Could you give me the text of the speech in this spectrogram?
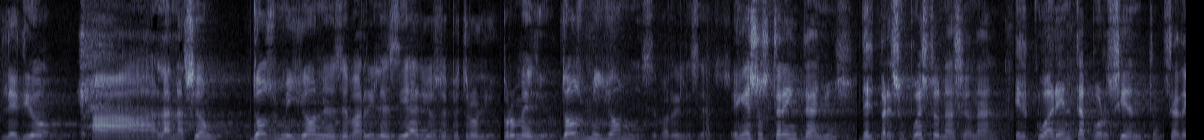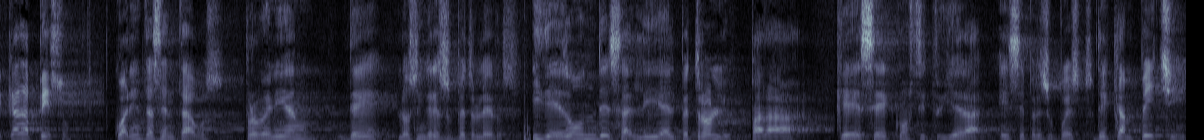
le dio a la nación dos millones de barriles diarios de petróleo, promedio, dos millones de barriles diarios. En esos 30 años, del presupuesto nacional, el 40%, o sea, de cada peso, 40 centavos provenían de los ingresos petroleros. ¿Y de dónde salía el petróleo? Para que se constituyera ese presupuesto. De Campeche,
